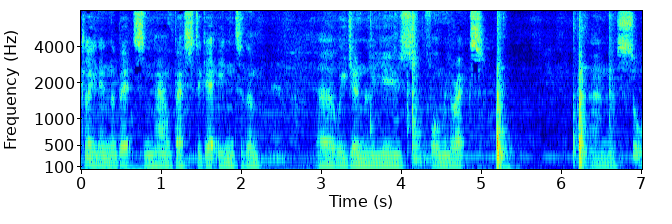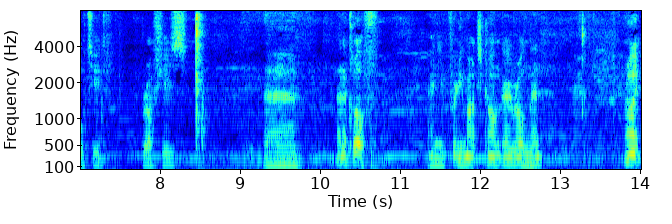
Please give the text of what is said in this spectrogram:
cleaning the bits and how best to get into them. Uh, we generally use Formula X and sorted brushes. Uh, and a cloth and you pretty much can't go wrong then. Right,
